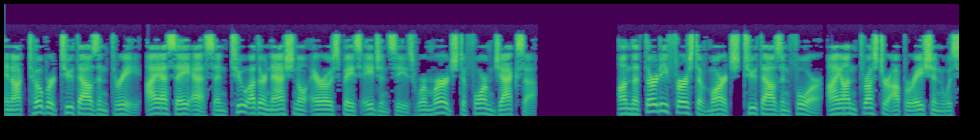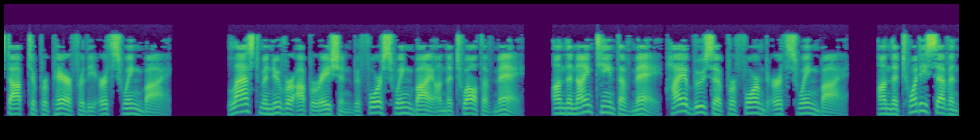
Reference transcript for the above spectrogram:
In October 2003, ISAS and two other national aerospace agencies were merged to form JAXA. On 31 March 2004, Ion thruster operation was stopped to prepare for the Earth swing-by. Last maneuver operation before swing-by on 12 May. On 19 May, Hayabusa performed Earth swing-by. On 27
